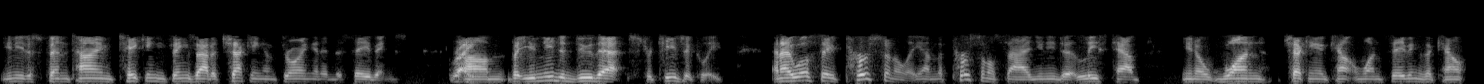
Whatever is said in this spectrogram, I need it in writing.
you need to spend time taking things out of checking and throwing it into savings. Right. Um, but you need to do that strategically. And I will say personally, on the personal side, you need to at least have, you know, one checking account and one savings account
